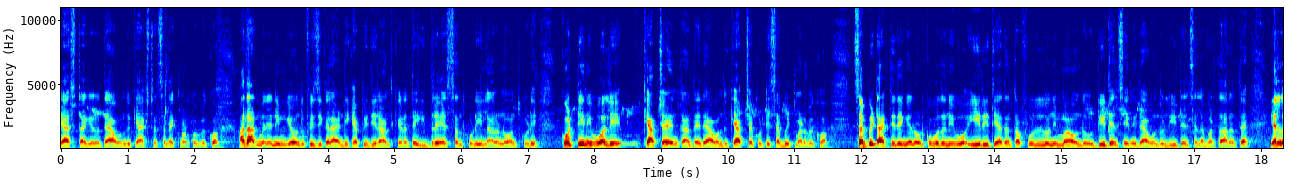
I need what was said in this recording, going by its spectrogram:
ಕ್ಯಾಸ್ಟ್ ಆಗಿರುತ್ತೆ, ಆ ಒಂದು ಕ್ಯಾಸ್ಟನ್ನು ಸೆಲೆಕ್ಟ್ ಮಾಡ್ಕೋಬೇಕು. ಅದಾದಮೇಲೆ ನಿಮಗೆ ಒಂದು ಫಿಸಿಕಲ್ ಹ್ಯಾಂಡಿಕ್ಯಾಪ್ ಇದ್ದೀರಾ ಅಂತ ಕೇಳುತ್ತೆ. ಇದ್ದರೆ ಎಸ್ ಅಂತ ಕೊಡಿ ಇಲ್ಲ ನೋ ಅಂತ ಕೊಡಿ ಕೊಟ್ಟು ನೀವು ಅಲ್ಲಿ ಕ್ಯಾಪ್ಚಾ ಏನು ಕಾಣ್ತಾ ಇದೆ, ಆ ಒಂದು ಕ್ಯಾಪ್ಚಾ ಕೊಟ್ಟು ಸಬ್ಮಿಟ್ ಮಾಡಬೇಕು. ಸಬ್ಮಿಟ್ ಆಗ್ತಿದ್ದಂಗೆ ನೋಡ್ಕೋಬೋದು ನೀವು. ಈ ರೀತಿಯಾದಂಥ ಫುಲ್ಲು ನಿಮ್ಮ ಒಂದು ಡೀಟೇಲ್ಸ್ ಏನಿದೆ, ಆ ಒಂದು ಡೀಟೇಲ್ಸ್ ಎಲ್ಲ ಬರ್ತಾ ಇರುತ್ತೆ. ಎಲ್ಲ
